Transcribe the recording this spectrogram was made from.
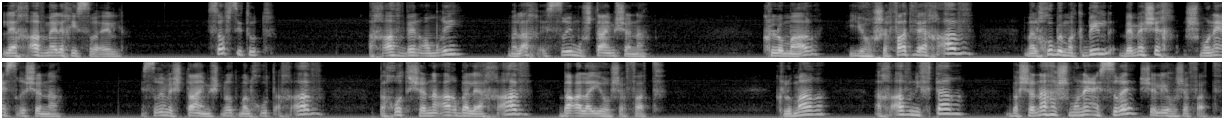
לאחאב מלך ישראל. סוף ציטוט. אחאב בן עמרי מלך 22 שנה. כלומר, יהושפט ואחאב מלכו במקביל במשך 18 שנה. 22 שנות מלכות אחאב, פחות שנה ארבע לאחאב, בעלה יהושפט. כלומר, אחאב נפטר בשנה ה-18 של יהושפט.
